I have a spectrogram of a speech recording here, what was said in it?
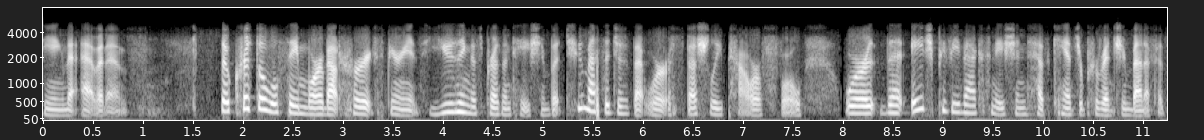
seeing the evidence. So Chrystal will say more about her experience using this presentation, but two messages that were especially powerful were that HPV vaccination has cancer prevention benefits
